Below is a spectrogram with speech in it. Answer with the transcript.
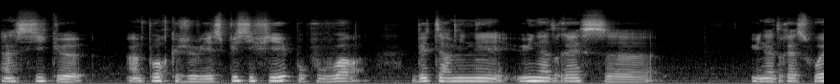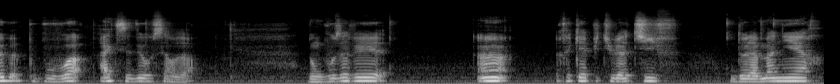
ainsi que un port que je lui ai spécifié pour pouvoir déterminer une adresse euh, une adresse web pour pouvoir accéder au serveur. Donc vous avez un récapitulatif de la manière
